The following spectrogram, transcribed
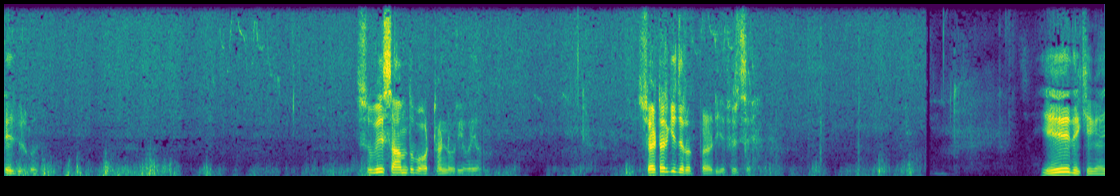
तेज बिल्कुल। सुबह शाम तो बहुत ठंड हो रही है भाई अब। स्वेटर की ज़रूरत पड़ रही है फिर से। ये देखिएगा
